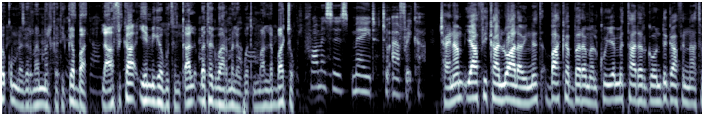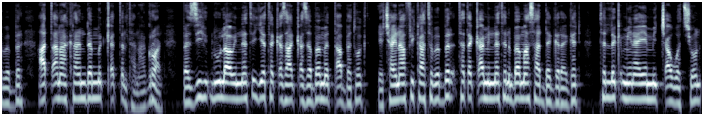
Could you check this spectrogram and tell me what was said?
በቁም ነገር መመልከት ይገባል። ለአፍሪካ የሚገቡትን ቃል በተግባር መለወጥም አለባቸው። ቻይናም የአፍሪካን ሉዓላዊነት ባከበረ መልኩ የምታደርገውን ድጋፍና ትብብር አጠናክራ እንደምትቀጥል ተናግሯል። በዚህ ሉዓላዊነት እየተቀዛቀዘ በመጣበት ወቅት የቻይና አፍሪካ ትብብር ተጠቃሚነትን በማሳደግ ረገድ ትልቅ ሚና የሚጫወት ሲሆን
